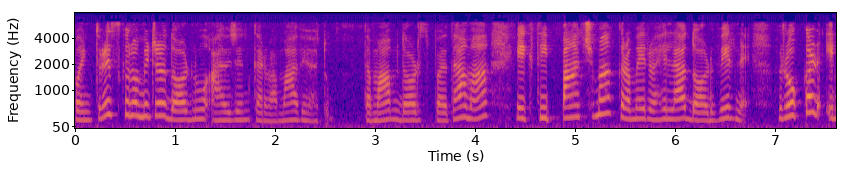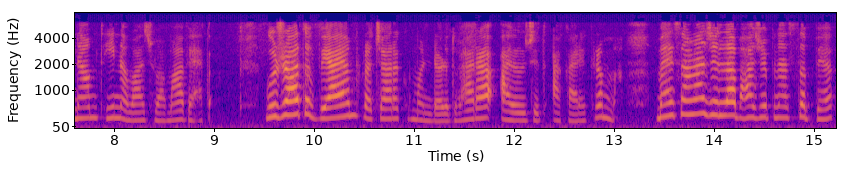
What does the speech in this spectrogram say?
પોઈન્ટ ત્રીસ કિલોમીટર દોડનું આયોજન કરવામાં આવ્યું હતું. તમામ દોડ સ્પર્ધામાં એકથી પાંચમા ક્રમે રહેલા દોડવીરને રોકડ ઇનામથી નવાજવામાં આવ્યા હતા. ગુજરાત વ્યાયામ પ્રચારક મંડળ દ્વારા આયોજિત આ કાર્યક્રમમાં મહેસાણા જિલ્લા ભાજપના સભ્ય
